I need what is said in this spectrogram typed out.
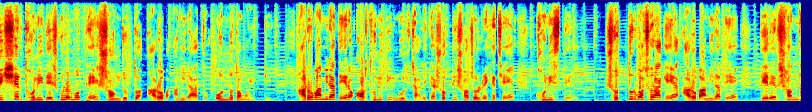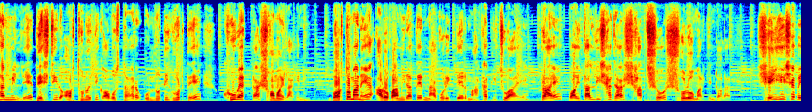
বিশ্বের ধনী দেশগুলোর মধ্যে সংযুক্ত আরব আমিরাত অন্যতম একটি। আরব আমিরাতের অর্থনীতির মূল চালিকা শক্তি সচল রেখেছে খনিজ তেল। সত্তর বছর আগে আরব আমিরাতে তেলের সন্ধান মিললে দেশটির অর্থনৈতিক অবস্থার উন্নতি ঘটতে খুব একটা সময় লাগেনি। বর্তমানে আরব আমিরাতের নাগরিকদের মাথাপিছু আয় প্রায় পঁয়তাল্লিশ হাজার সাতশো ষোলো মার্কিন ডলার। সেই হিসেবে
